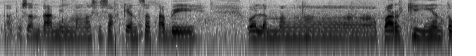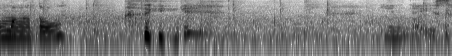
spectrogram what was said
Tapos ang daming mga sasakyan sa tabi. Walang mga parkingan tong mga to. Yan guys.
